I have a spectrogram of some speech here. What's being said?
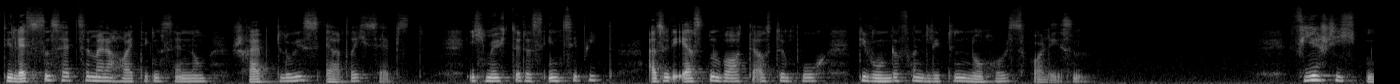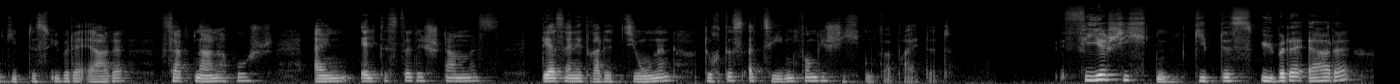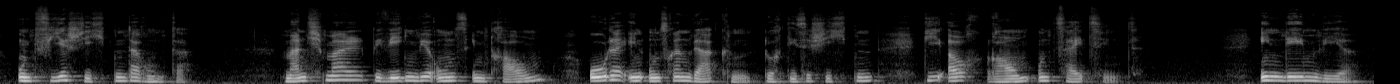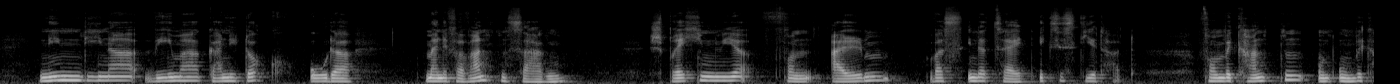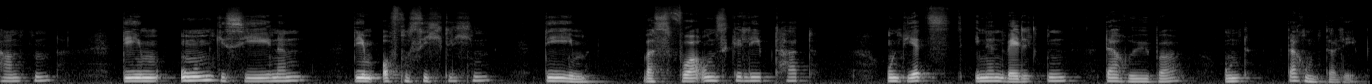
Die letzten Sätze meiner heutigen Sendung schreibt Louis Erdrich selbst. Ich möchte das Incipit also die ersten Worte aus dem Buch Die Wunder von Little Noholes vorlesen. Vier Schichten gibt es über der Erde, sagt Nanabush, ein Ältester des Stammes, der seine Traditionen durch das Erzählen von Geschichten verbreitet. Vier Schichten gibt es über der Erde und vier Schichten darunter. Manchmal bewegen wir uns im Traum oder in unseren Werken durch diese Schichten, die auch Raum und Zeit sind. Indem wir Nindina Vema Ganidok oder meine Verwandten sagen, sprechen wir von allem, was in der Zeit existiert hat, vom Bekannten und Unbekannten, dem Ungesehenen, dem Offensichtlichen, dem, was vor uns gelebt hat und jetzt in den Welten darüber und darunter lebt.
